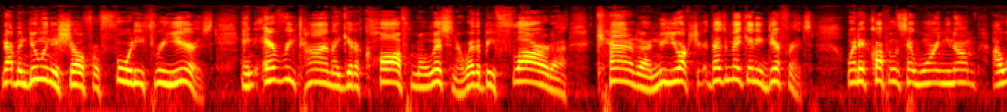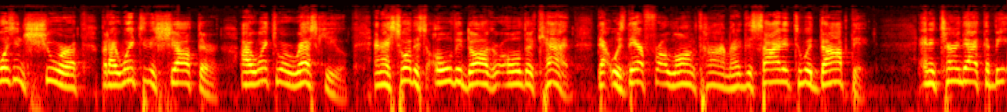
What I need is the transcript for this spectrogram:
Know, I've been doing this show for 43 years, and every time I get a call from a listener, whether it be Florida, Canada, New York, it doesn't make any difference. When a couple said, Warren, you know, I wasn't sure, but I went to the shelter, I went to a rescue, and I saw this older dog or older cat that was there for a long time, and I decided to adopt it. And it turned out to be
